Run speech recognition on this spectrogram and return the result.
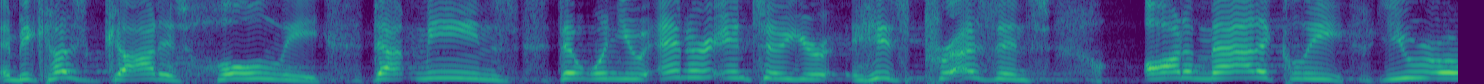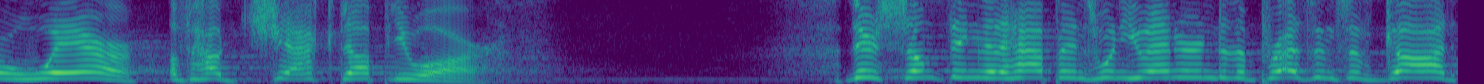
And because God is holy, that means that when you enter into your, his presence, automatically you are aware of how jacked up you are. There's something that happens when you enter into the presence of God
